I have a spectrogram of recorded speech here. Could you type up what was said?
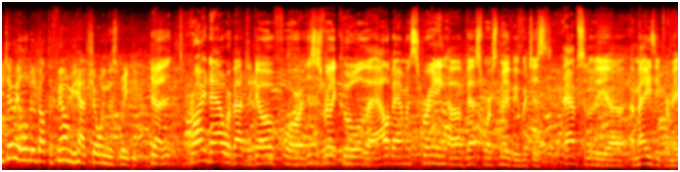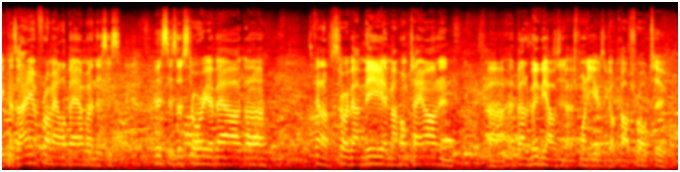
Can you tell me a little bit about the film you have showing this weekend? Yeah, right now we're about to go for, this is really cool, the Alabama screening of Best Worst Movie, which is absolutely uh, amazing for me because I am from Alabama and this is this is a story about, uh, it's kind of a story about me and my hometown and uh, about a movie I was in about 20 years ago called Troll 2.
